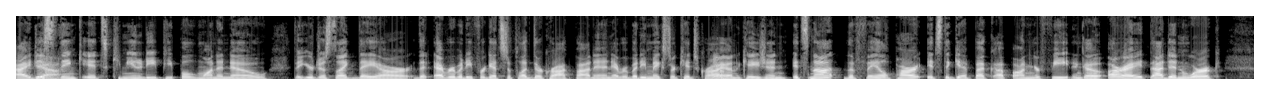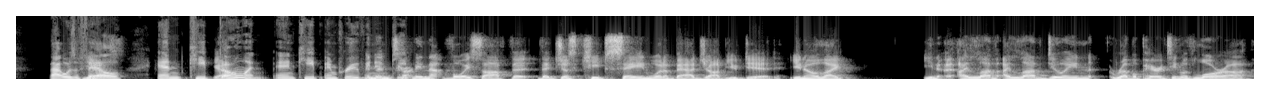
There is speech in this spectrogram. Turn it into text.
I just yeah. think it's community. People want to know that you're just like they are. That everybody forgets to plug their crock pot in. Everybody makes their kids cry yeah. on occasion. It's not the fail part. It's the get back up on your feet and go. All right, that didn't work. That was a fail. Yes. And keep Yeah. going and keep improving. and then keep- turning that voice off that that just keeps saying what a bad job you did you know like you know i love i love doing rebel parenting with laura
